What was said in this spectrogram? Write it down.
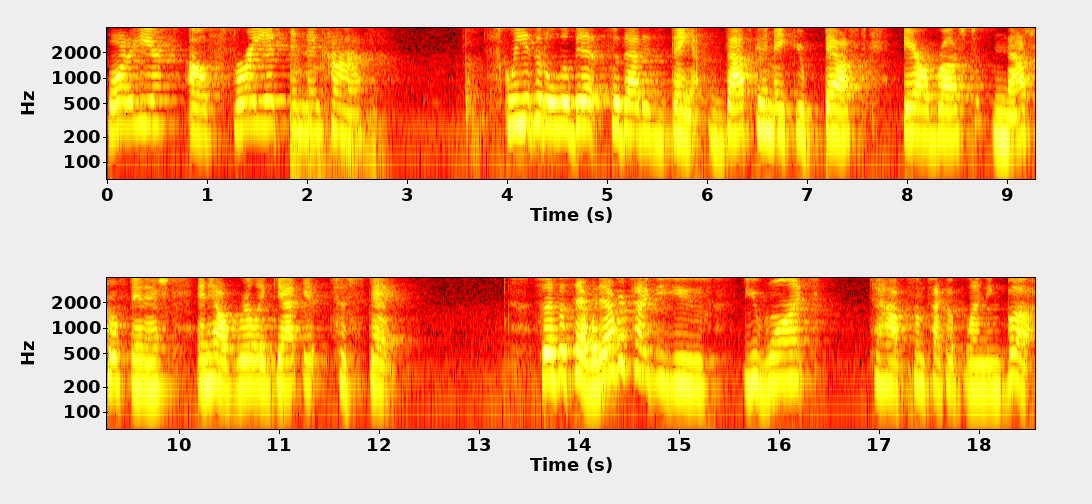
water here. I'll spray it and then kind of squeeze it a little bit so that it's damp. That's going to make your best airbrushed natural finish and help really get it to stay. So as I said, whatever type you use, you want to have some type of blending bud.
